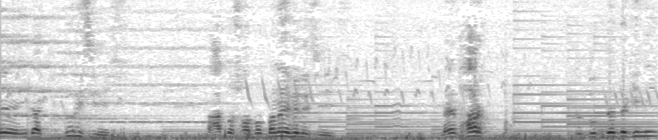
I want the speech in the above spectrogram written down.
এ, এটা কি করেছিস? তা তো শরবত বানাই ফেলেছিস। ধর। দুধ দে দেখিনি।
